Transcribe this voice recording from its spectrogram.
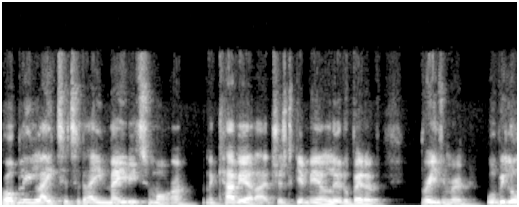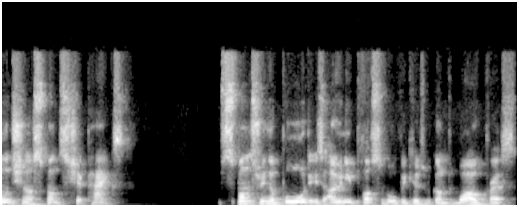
probably later today, maybe tomorrow, and a caveat that just to give me a little bit of breathing room, we'll be launching our sponsorship packs. Sponsoring a board is only possible because we've gone to Wyldecrest.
